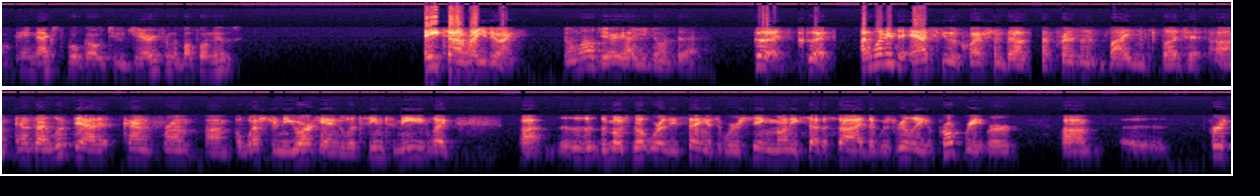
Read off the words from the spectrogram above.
Okay, next we'll go to Jerry from the Buffalo News. Hey, Tom. How you doing? Doing well, Jerry. How you doing today? Good, good. I wanted to ask you a question about uh, President Biden's budget. Um, as I looked at it kind of from um, a Western New York angle, it seemed to me like uh, the, the, most noteworthy thing is that we're seeing money set aside that was really appropriate or um, uh, first,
